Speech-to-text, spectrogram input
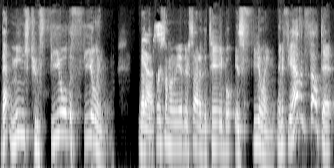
That means to feel the feeling that yes. the person on the other side of the table is feeling. And if you haven't felt it,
